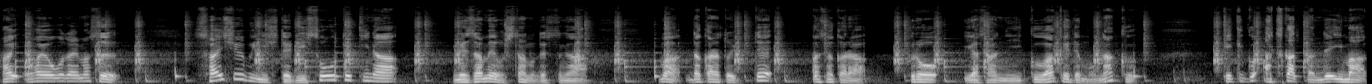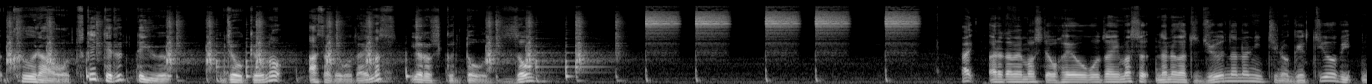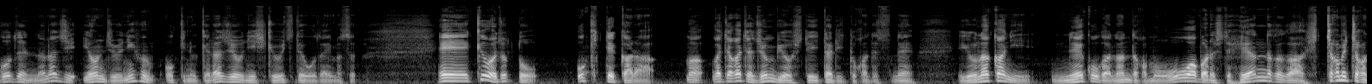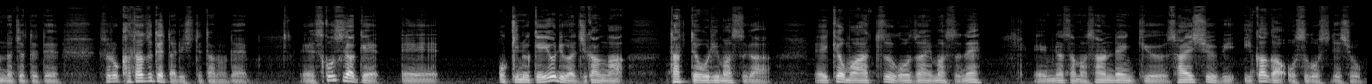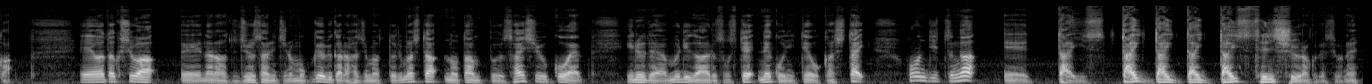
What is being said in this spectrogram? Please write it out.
はい、おはようございます。最終日にして理想的な目覚めをしたのですが、まあ、だからといって、朝から風呂屋さんに行くわけでもなく、結局暑かったんで今、クーラーをつけてるっていう状況の朝でございます。よろしくどうぞ。はい。改めましておはようございます。7月17日の月曜日午前7時42分、起き抜けラジオ西京一でございます。えー、今日はちょっと起きてから、まあ、ガチャガチャ準備をしていたりとかですね、夜中に猫がなんだかもう大暴れして部屋の中がひっちゃかめっちゃかになっちゃってて、それを片付けたりしてたので、えー少しだけ、えー起き抜けよりは時間が経っておりますが、えー今日も暑うございますね。えー皆様3連休最終日いかがお過ごしでしょうか？えー私は、えー7月13日の木曜日から始まっておりました、野タンプ最終公演、犬では無理がある、そして猫に手を貸したい。本日が、えー大、大、大、大、大千秋楽ですよね。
